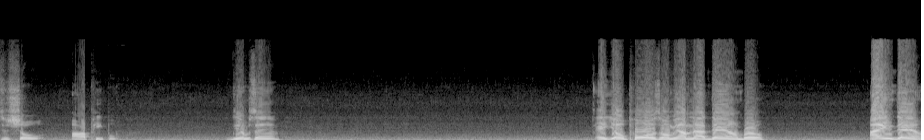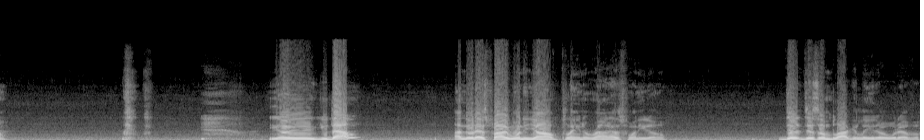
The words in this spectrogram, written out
to show our people. You know what I'm saying? Hey, yo, pause, homie. I'm not down, bro. I ain't down. you know, you down? I know that's probably one of y'all playing around. That's funny though. Just, just unblock it later or whatever.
